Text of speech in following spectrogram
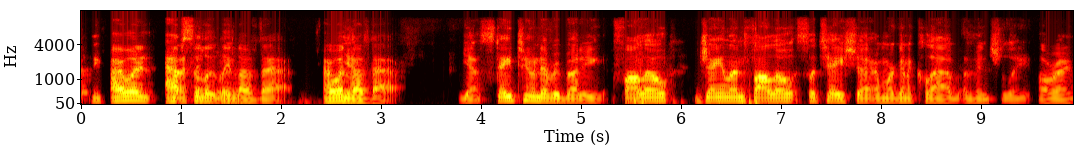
would think- I would absolutely love that. I would Yes. love that. Yeah, stay tuned, everybody. Follow Jalen, follow Slatasha, and we're gonna collab eventually. All right.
